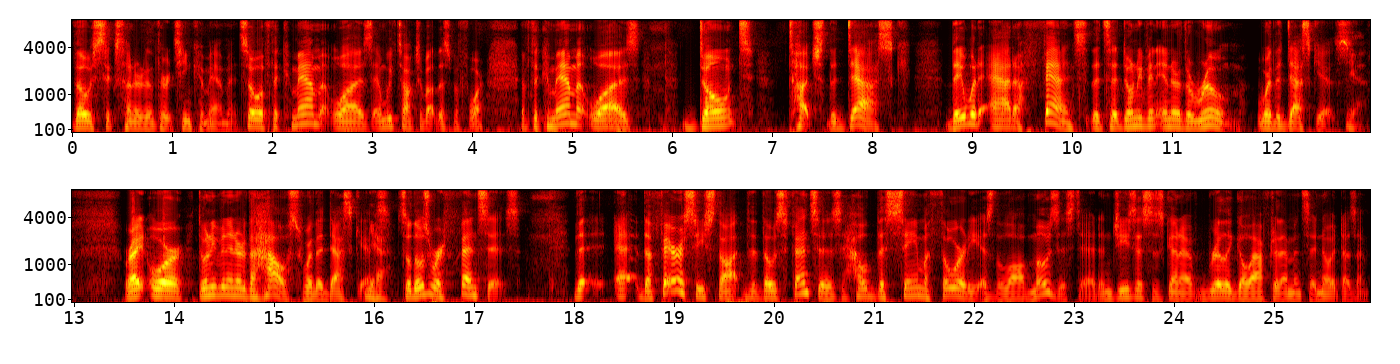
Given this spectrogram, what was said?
those 613 commandments. So if the commandment was, and we've talked about this before, if the commandment was don't touch the desk, they would add a fence that said don't even enter the room where the desk is. Yeah. Right? Or don't even enter the house where the desk is. Yeah. So those were fences. The, uh, the Pharisees thought that those fences held the same authority as the law of Moses did, and Jesus is going to really go after them and say, no, it doesn't.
